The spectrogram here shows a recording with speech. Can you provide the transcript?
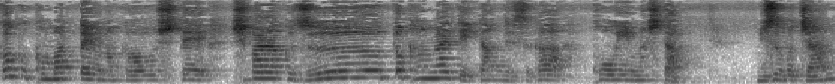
ごく困ったような顔をしてしばらくずっと考えていたんですがこう言いました。みずほちゃん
